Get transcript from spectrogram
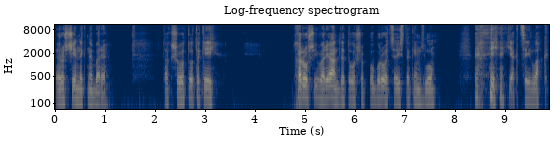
розчинник не бере. Так що ото такий хороший варіант для того, щоб поборотися із таким злом, як цей лак.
